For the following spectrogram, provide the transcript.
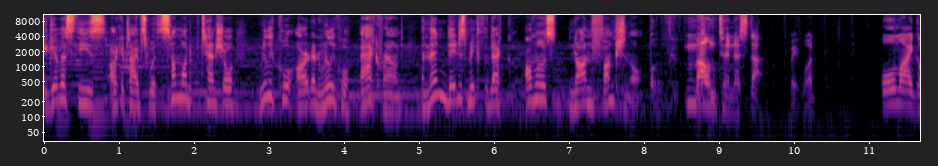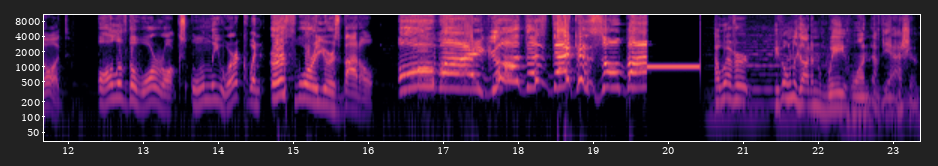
They give us these archetypes with somewhat potential, really cool art and really cool background, and then they just make the deck almost non-functional. Mountain Esta- Wait, what? Oh my god all of the War Rocks only work when Earth Warriors battle. Oh my god, this deck is so bad! However, we've only gotten wave one of the Ashen,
